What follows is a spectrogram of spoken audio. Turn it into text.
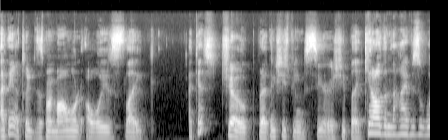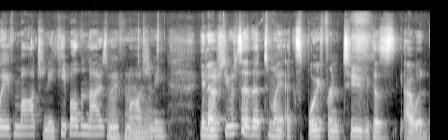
I think I told you this. My mom would always like, I guess joke, but I think she's being serious. She'd be like, "Get all the knives away from Ajani. Keep all the knives away from Ajani." You know, she would say that to my ex boyfriend too because I would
